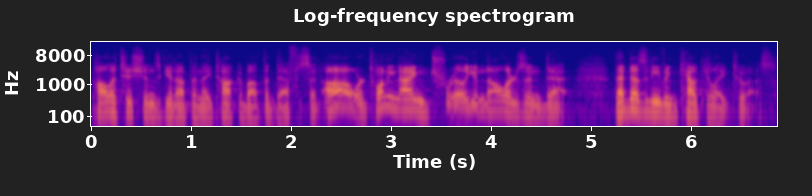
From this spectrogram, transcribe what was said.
politicians get up and they talk about the deficit. Oh, we're $29 trillion in debt. That doesn't even calculate to us.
